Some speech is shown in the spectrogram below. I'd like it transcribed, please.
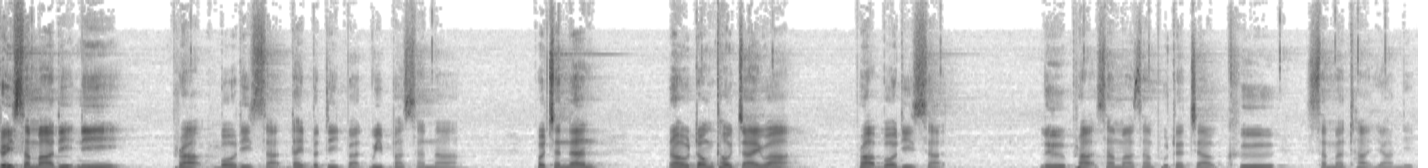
ด้วยสมาธินี้ ระโพธิสัตว์ได้ปฏิบัติวิปัสสนา เพราะฉะนั้นเราต้องเข้าใจว่าพระโพธิสัตว์หรือพระสัมมาสัมพุทธเจ้าคือสมถญาณิก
